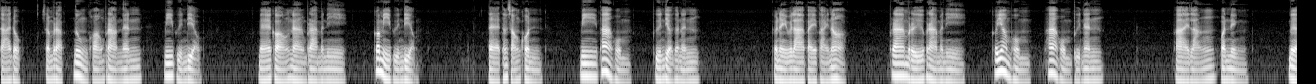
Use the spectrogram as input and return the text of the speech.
สาดกสำหรับนุ่งของปรามนั้นมีผืนเดียว แม้ของนางปรามณี ก็มีผืนเดียว แต่ทั้งสองคนมีผ้าห่มผืนเดียวเท่านั้น ก็ในเวลาไปภายนอก พรามหรือปรามณี ก็ย่อมห่มผ้าห่มผืนนั้น ภายหลังวันหนึ่ง เมื่อ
